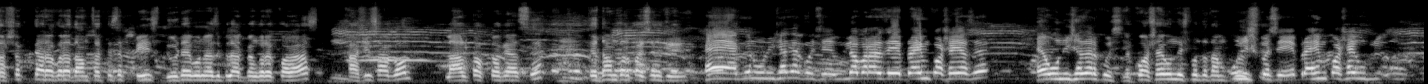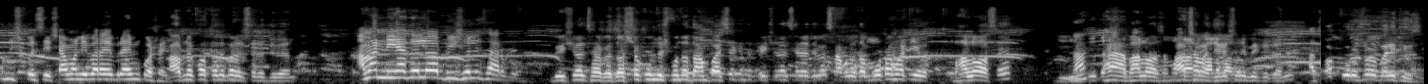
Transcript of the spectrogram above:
দর্শক তেরো করে দাম চাইতেছে পিস। দুটাই মনে হয় ব্লাড বেঙ্গলের করাস। খাসি ছাগল। লাল টকটকে আছে। এর দাম দর পাইছেন কি? হ্যাঁ একজন উনিশ হাজার কইছে। উল্লাপাড়ার যে ইব্রাহিম কসাই আছে হ্যাঁ উনিশ হাজার কইছে। উনিশ পর্যন্ত দাম উনিশ কইছে। কইছে ইব্রাহিম উনিশ কইছে। শ্যামলিপাড়া ইব্রাহিম কসাই। আপনি কত হলে পারে ছেড়ে দিবেন? আমার নিয়ে দিল বিশ হলে ছাড়বো। ছাড়বে। দর্শক উনিশ পর্যন্ত দাম পাইছে কিন্তু ছেড়ে দিবে। ছাগলের দাম মোটামুটি ভালো আছে। না? হ্যাঁ ভালো আছে। আচ্ছা ভাই ভালো, দেখে ভালো। শুনে বিক্রি করেন। বাড়ি থেকেছি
